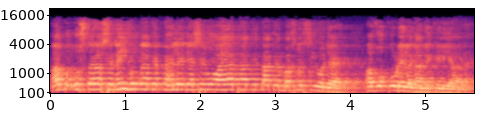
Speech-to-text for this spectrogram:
اب اس طرح سے نہیں ہوگا کہ پہلے جیسے وہ آیا تھا کہ تاکہ مخلصی ہو جائے۔ اب وہ کوڑے لگانے کے لیے آ رہا ہے۔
